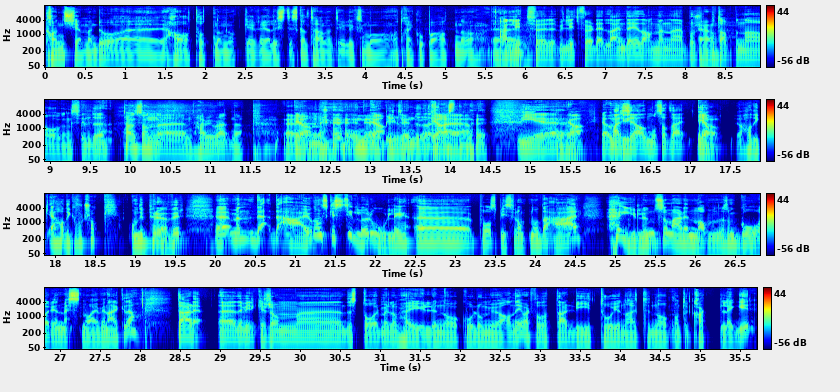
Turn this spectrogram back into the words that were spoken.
Kanskje, men da eh, har Tottenham noe realistisk alternativ liksom å, å trekke opp av hatten. Og, eh, Ja, litt, før, litt før deadline day, da, men eh, på, Ja. på tappen av overgangsvinduet. Ta en sånn eh, Harry Radnap eh, Ja. ned i Ja. bilvinduet. Ja, ja, ja. Vi, eh, Martial motsatt vei. Ja, jeg hadde, ikke, jeg hadde ikke fått sjokk om de prøver. Eh, men det, det er jo ganske stille og rolig eh, på spissfronten. Og det er Høylund som er det navnet som går igjen mest nå, Eivind, er ikke det? Det er det. Eh, Det virker som eh, det står mellom Høylund og Kolomuani. I hvert fall at det er de to United nå på en måte kartlegger.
